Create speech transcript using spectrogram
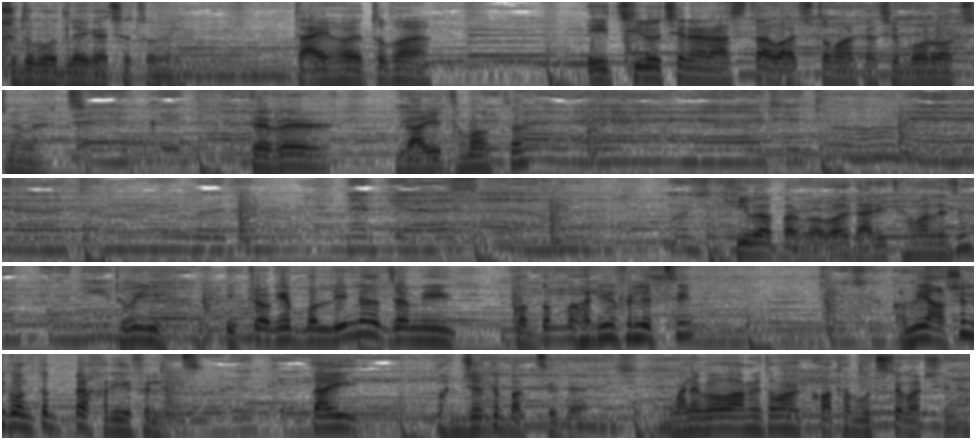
শুধু বদলে গেছো তুমি। তাই হয়তো বা এই চিরচেনা রাস্তা আজ তোমার কাছে বড় অচেনা লাগছে। ড্রাইভার গাড়ি থামাও তো? কি ব্যাপার বাবা গাড়ি থামালে যে? তুই একটু আগে বললি না যে আমি গন্তব্য হারিয়ে ফেলেছি? আমি আসল গন্তব্য হারিয়ে ফেলেছি। তাই যেতে পারছি না। মানে বাবা আমি তোমার কথা বুঝতে পারছি না।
